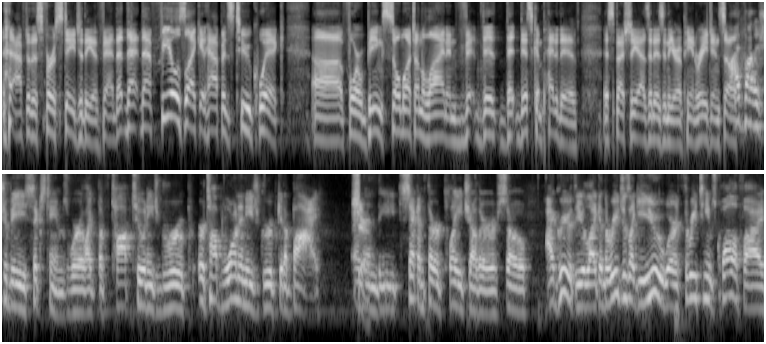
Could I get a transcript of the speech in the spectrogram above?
after this first stage of the event. That that that feels like it happens too quick uh, for being so much on the line and vi- th- th- this competitive, especially as it is in the European region. So I thought it should be six teams, where like the top two in each group or top one in each group get a bye, and sure. then the second, third play each other. So I agree with you. Like in the regions like EU, where three teams qualify,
